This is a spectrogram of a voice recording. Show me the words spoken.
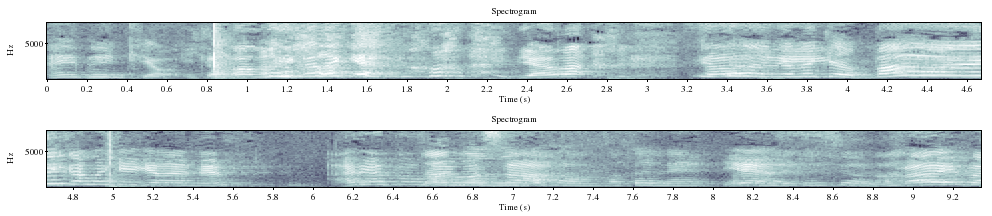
I think you. Oh my god. やば。そう、行かなきゃ。バイ。行かなきゃいけないんです。ありがとうございました。またね。バイバ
